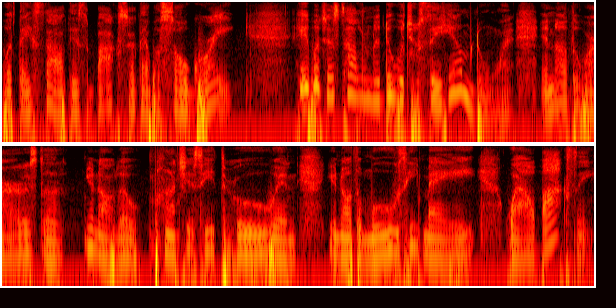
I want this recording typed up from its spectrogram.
what they saw this boxer that was so great. He would just tell him to do what you see him doing. In other words, the you know, the punches he threw and, you know, the moves he made while boxing.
